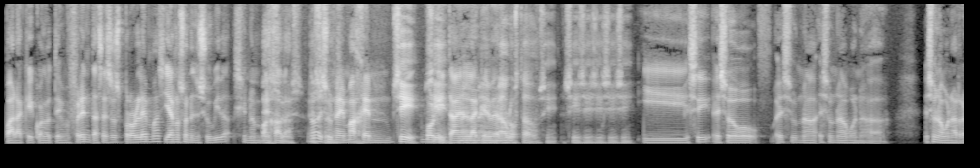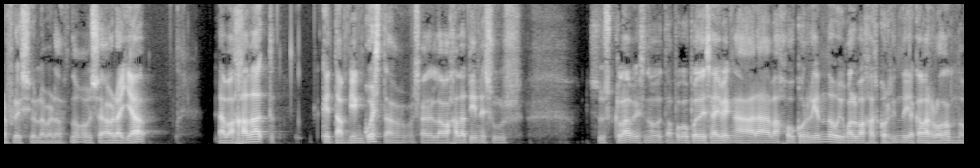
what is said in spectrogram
para que cuando te enfrentas a esos problemas ya no son en subida, sino en bajada. es, ¿no? es una es. imagen Sí, bonita sí, en la me- que Me ha verlo. gustado, sí. Sí, sí, sí, sí, sí. Y sí, eso es una, es una buena. Es una buena reflexión, la verdad, ¿no? O sea, ahora ya la bajada, que también cuesta. O sea, la bajada tiene sus, sus claves, ¿no? Tampoco puedes ahí, venga, ahora bajo corriendo, o igual bajas corriendo y acabas rodando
